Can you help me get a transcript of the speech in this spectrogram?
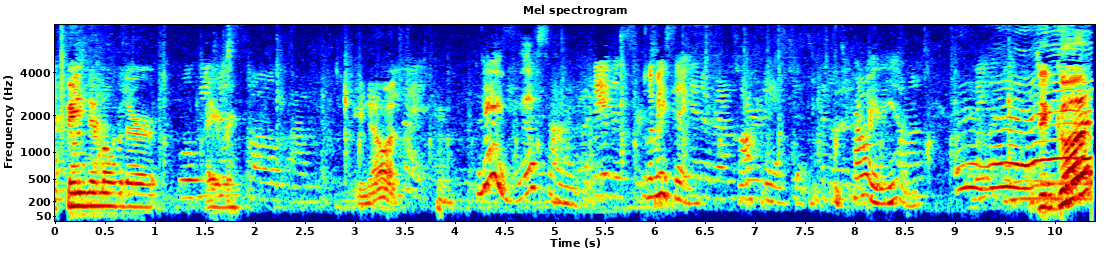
You feeding them over there, Avery? You know it. What is this on it? Let me see. Coffee, It's probably them. Is it good?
